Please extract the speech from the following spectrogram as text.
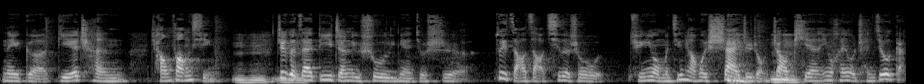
那个叠成长方形。嗯哼，这个在第一整理术里面就是最早早期的时候群友们经常会晒这种照片，因为很有成就感。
